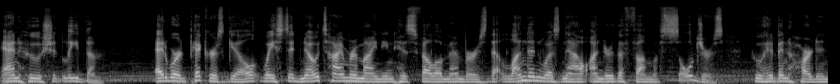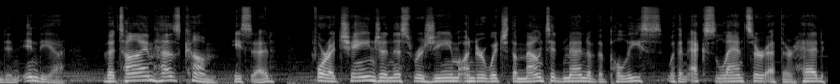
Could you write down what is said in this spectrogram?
and who should lead them. Edward Pickersgill wasted no time reminding his fellow members that London was now under the thumb of soldiers who had been hardened in India the time has come, he said, for a change in this regime under which the mounted men of the police, with an ex lancer at their head,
